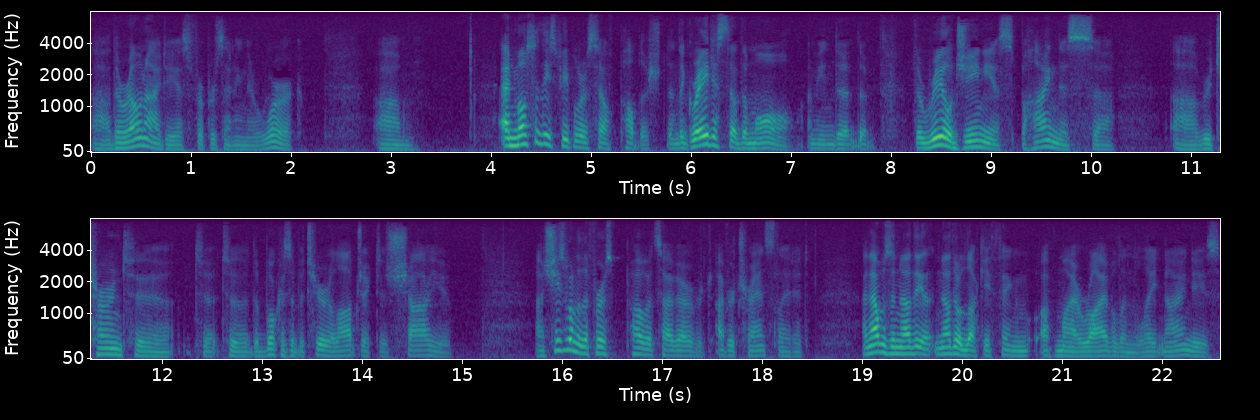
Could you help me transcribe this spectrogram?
uh, their own ideas for presenting their work. Um, and most of these people are self-published. And the greatest of them all, I mean, the, the, the real genius behind this uh, uh, return to, to, to, the book as a material object is Xia Yu. Uh, she's one of the first poets I've ever, ever translated. And that was another, another lucky thing of my arrival in the late 90s.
